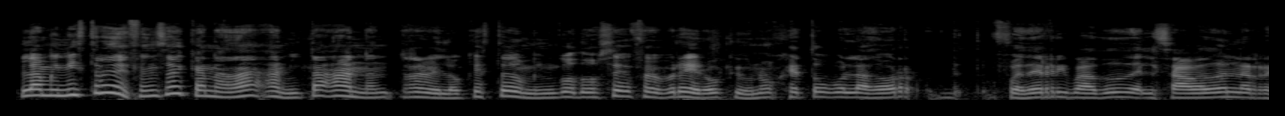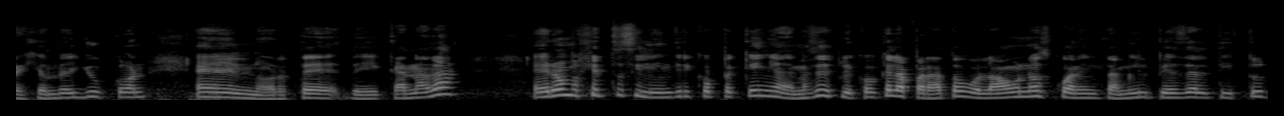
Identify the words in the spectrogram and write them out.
La ministra de Defensa de Canadá, Anita Anand, reveló que este domingo 12 de febrero que un objeto volador fue derribado del sábado en la región del Yukon en el norte de Canadá. Era un objeto cilíndrico pequeño. Además explicó que el aparato volaba unos 40.000 pies de altitud,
